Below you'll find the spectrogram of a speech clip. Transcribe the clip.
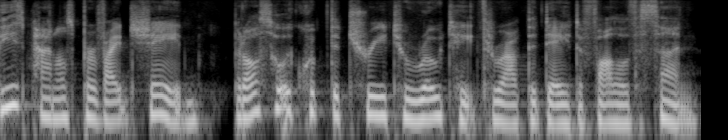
These panels provide shade, but also equip the tree to rotate throughout the day to follow the sun.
